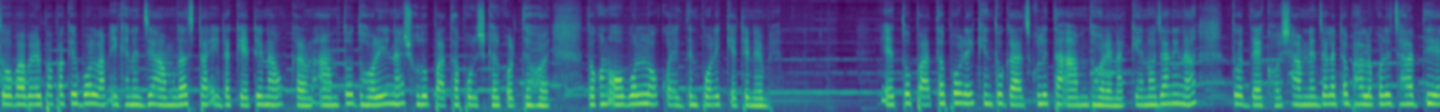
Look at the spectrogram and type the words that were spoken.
তো বাবার পাপাকে বললাম, এখানে যে আম গাছটা, এটা কেটে নাও। কারণ আম তো ধরেই না, শুধু পাতা পরিষ্কার করতে হয়। তখন ও বলল, কয়েকদিন পরে কেটে নেবে। এত পাতা পড়ে কিন্তু গাছগুলিতে আম ধরে না। কেন জানি না। তো দেখো, সামনের জায়গাটা ভালো করে ঝাড় দিয়ে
